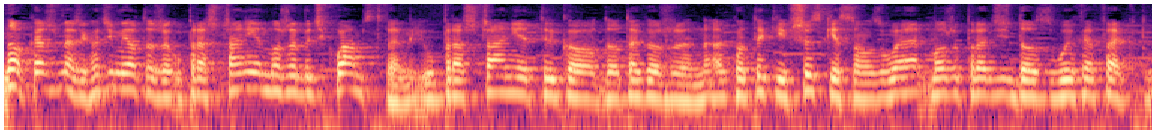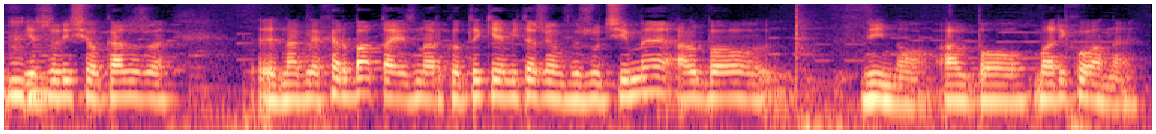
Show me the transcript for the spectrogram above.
No, w każdym razie, chodzi mi o to, że upraszczanie może być kłamstwem i upraszczanie tylko do tego, że narkotyki wszystkie są złe, może prowadzić do złych efektów. Mhm. Jeżeli się okaże, że y, nagle herbata jest narkotykiem i też ją wyrzucimy, albo wino, albo marihuanę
